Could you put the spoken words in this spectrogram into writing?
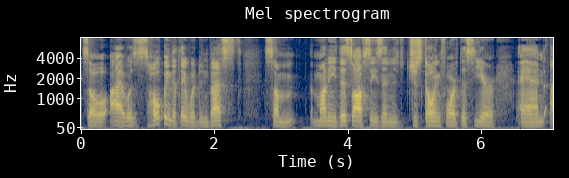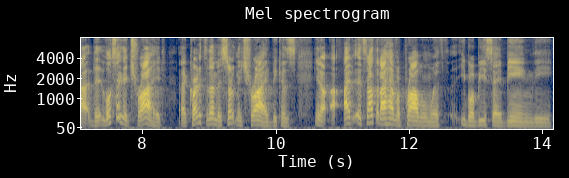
So I was hoping that they would invest some money this offseason just going for it this year. And uh, it looks like they tried. Uh, credit to them they certainly tried because you know I, it's not that i have a problem with Ebobisse being the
